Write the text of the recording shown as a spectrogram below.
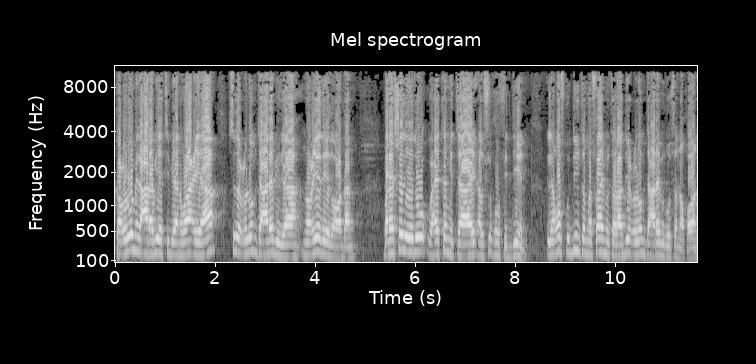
Ka culuumi alcarabiyati bianwaaciha sida culuumta carabiga noocyadeeda oo dhan. Barashadeedu waxay ka mid tahay alfiqhu fi ddiin ilan qofku diinka ma fahmi karo haddii culuumta carabiga uusan noqon.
